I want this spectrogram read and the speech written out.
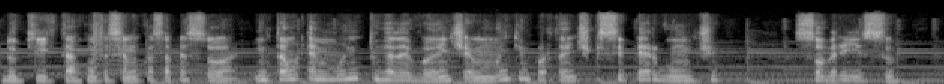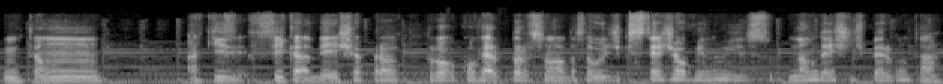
do que está acontecendo com essa pessoa. Então é muito relevante, é muito importante que se pergunte sobre isso. Então aqui fica a deixa para qualquer profissional da saúde que esteja ouvindo isso, não deixe de perguntar.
